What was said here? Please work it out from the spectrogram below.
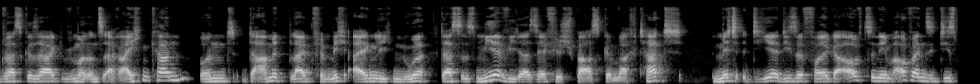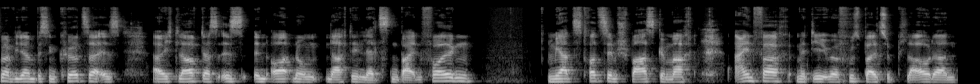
Du hast gesagt, wie man uns erreichen kann. Und damit bleibt für mich eigentlich nur, dass es mir wieder sehr viel Spaß gemacht hat, mit dir diese Folge aufzunehmen, auch wenn sie diesmal wieder ein bisschen kürzer ist. Aber ich glaube, das ist in Ordnung nach den letzten beiden Folgen. Mir hat es trotzdem Spaß gemacht, einfach mit dir über Fußball zu plaudern.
